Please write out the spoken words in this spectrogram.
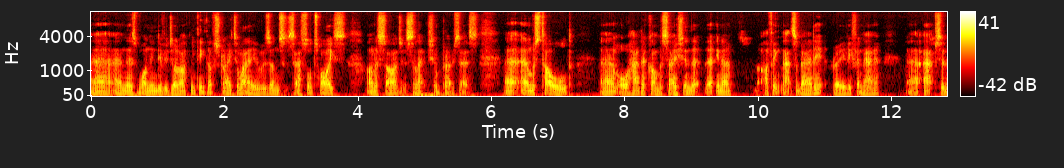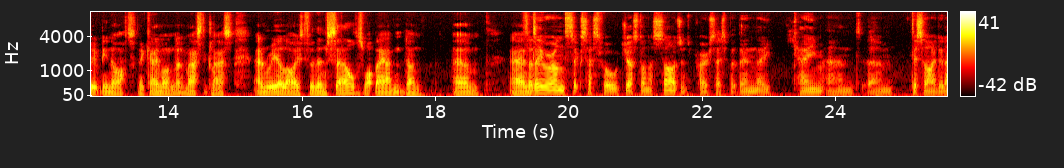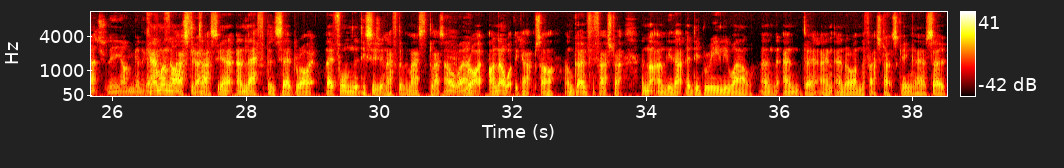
Uh, and there's one individual I can think of straight away who was unsuccessful twice on a sergeant selection process uh, and was told um, or had a conversation that, that, you know, I think that's about it really for now. Uh, absolutely not. They came on a masterclass and realised for themselves what they hadn't done. Um, and so they were unsuccessful just on a sergeant's process, but then they came and um, decided actually I'm going to go came on the masterclass, yeah, and left and said, right, they formed the decision after the masterclass. Oh, wow. Right, I know what the gaps are. I'm going for fast track, and not only that, they did really well and and uh, and, and are on the fast track scheme now. So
